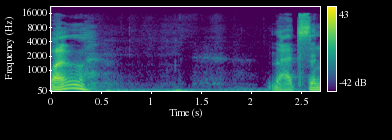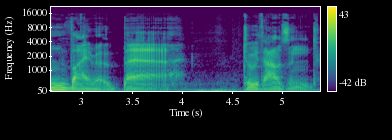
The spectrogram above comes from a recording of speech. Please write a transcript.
Well, that's EnviroBear 2000.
